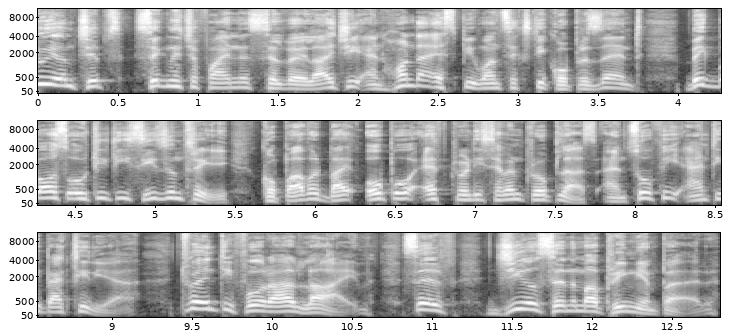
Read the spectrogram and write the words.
2M Chips, Signature Finest, Silver LIG, and Honda SP160 co-present Big Boss OTT Season 3, co-powered by Oppo F27 Pro Plus and Sophie Antibacteria. 24 hour live, सिर्फ Jio Cinema Premium पर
